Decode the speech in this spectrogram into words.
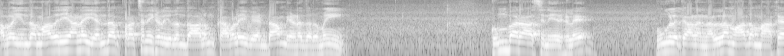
அப்போ இந்த மாதிரியான எந்த பிரச்சனைகள் இருந்தாலும் கவலை வேண்டாம் எனதருமை. கும்பராசி நேர்களே உங்களுக்கான நல்ல மாதமாக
